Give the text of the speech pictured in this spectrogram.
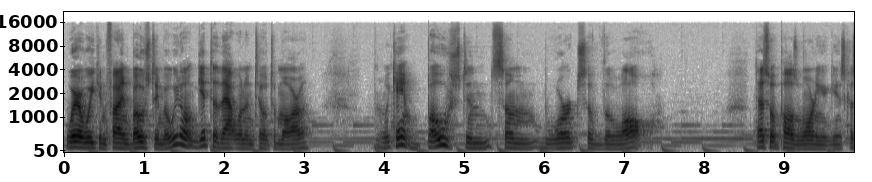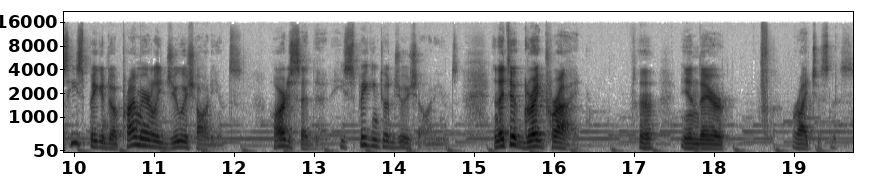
where we can find boasting, but we don't get to that one until tomorrow. We can't boast in some works of the law. That's what Paul's warning against because he's speaking to a primarily Jewish audience. I already said that. He's speaking to a Jewish audience. And they took great pride in their righteousness.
